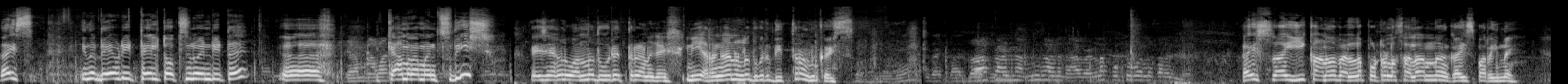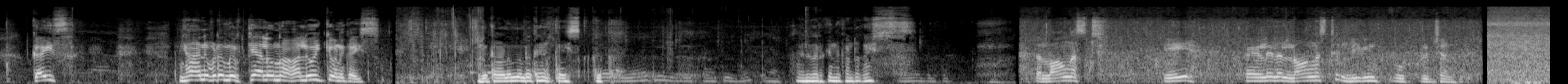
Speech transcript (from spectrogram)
Guys ഇന്ന് David tile ടോക്സിന് വേണ്ടിയിട്ട് cameraman Sudheesh. Guys ഞങ്ങൾ വന്ന ദൂരം ഇത്രയാണ് ഗൈസ് ഇനി ഇറങ്ങാനുള്ള ദൂരം ഇത് ഇത്രയാണ് ഗൈസ് ഗൈസ് ഈ കാണുന്ന വെള്ളപ്പൊട്ടുള്ള സ്ഥലമാണ് ഗൈസ് പറയുന്നേ. ഗൈസ് ഞാനിവിടെ നിർത്തിയാലോ ഒന്ന് ആലോചിക്കുവാണ് ഗൈസ് ഇത് കാണുന്നുണ്ട് ഗൈസ് കാൽ വരയ്ക്കുന്ന കണ്ടു ഗൈസ് ദ ലോങ്സ്റ്റ് ഈ കേരളയിലെ ലോങ്സ്റ്റ് ലിവിങ് റൂട്ട് ബ്രിഡ്ജാണ്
